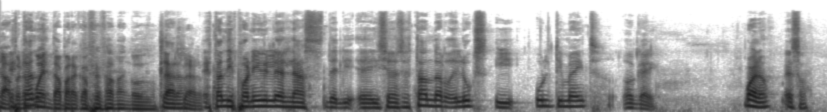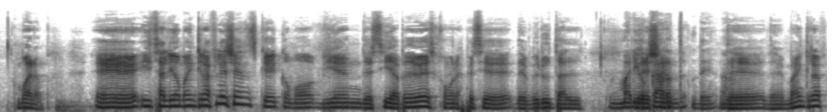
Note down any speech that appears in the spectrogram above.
Claro, pero no cuenta para Café Fandango. Claro, Claro. están disponibles las ediciones estándar, deluxe y ultimate. Ok. Bueno, eso. Bueno, eh, y salió Minecraft Legends, que como bien decía PDB, es como una especie de, de Brutal Mario Legend Kart de, ah. de, de Minecraft.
